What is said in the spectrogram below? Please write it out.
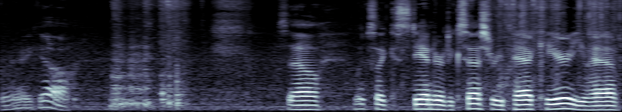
There you go. So, looks like a standard accessory pack here. You have,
